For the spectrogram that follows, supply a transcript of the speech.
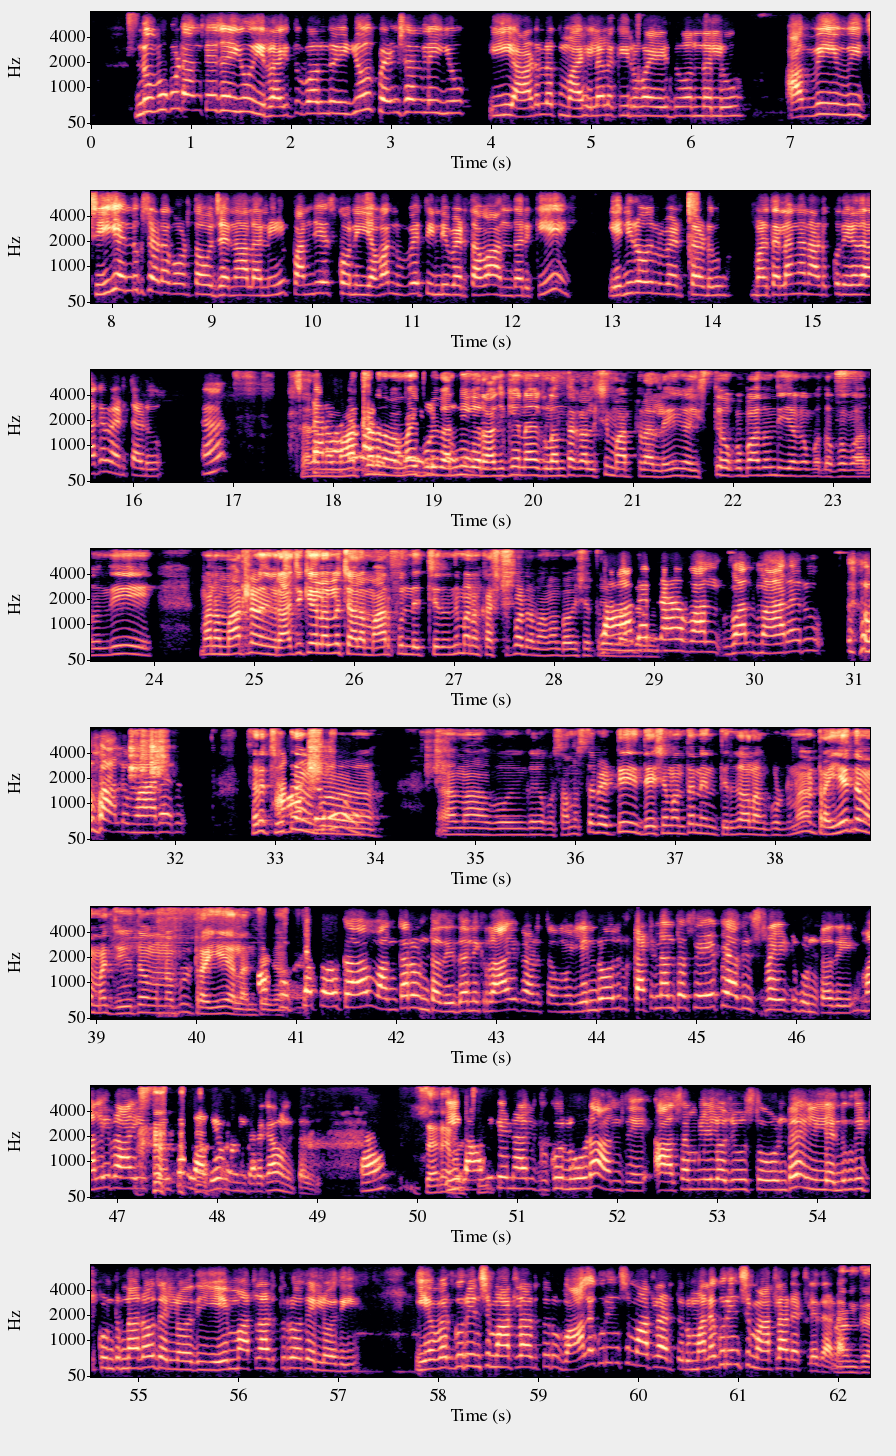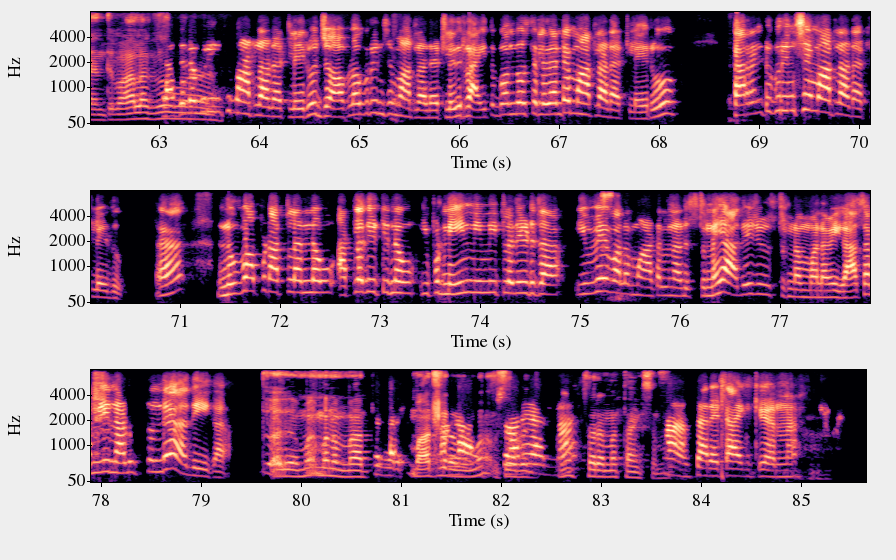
నువ్వు కూడా అంతే చెయ్యు ఈ రైతు బంధు ఇయ్యు పెన్షన్లు ఇయ్యు. ఈ ఆడలకు మహిళలకు ఇరవై ఐదు వందలు అవి ఇవి ఇచ్చి ఎందుకు చెడగొడతావు జనాలని? పని చేసుకొని ఇయ్యవా నువ్వే తిండి పెడతావా అందరికి? ఎన్ని రోజులు పెడతాడు? మన తెలంగాణ అడుక్కు దిగదాకా పెడతాడు. సరే మాట్లాడదామమ్మా. ఇప్పుడు అన్ని. రాజకీయ నాయకులంతా కలిసి మాట్లాడాలి. ఇక ఇస్తే ఒక బాధ ఉంది ఇవ్వకపోతే ఒక బాధ ఉంది. మనం మాట్లాడదాం. రాజకీయాలలో చాలా మార్పులు తెచ్చేది ఉంది. మనం కష్టపడదాం అమ్మ భవిష్యత్తులో వాళ్ళు వాళ్ళు మారరు. వాళ్ళు మారరు. సరే చూద్దాం ఇప్పుడు మాకు ఇంకా ఒక సంస్థ పెట్టి దేశం అంతా నేను తిరగాలనుకుంటున్నా. ట్రై చేద్దామమ్మా. జీవితం ఉన్నప్పుడు ట్రై చేయాలి అంతేగా. కుక్కతో ఒక వంకర ఉంటది. దానికి రాయి కడతాము. ఎన్ని రోజులు కట్టినంత సేపే అది స్ట్రైట్గా ఉంటది. మళ్ళీ రాయి అది వంకరగా ఉంటది. ఈ రాజకీయ నాయకులు కూడా అంతే. అసెంబ్లీలో చూస్తూ ఉంటే వీళ్ళు ఎందుకు తిట్టుకుంటున్నారో తెలియదు ఏం మాట్లాడుతురో తెలియదు ఎవరి గురించి మాట్లాడుతురు? వాళ్ళ గురించి మాట్లాడుతురు? మన గురించి మాట్లాడట్లేదు అంతే ప్రజల గురించి మాట్లాడట్లేరు జాబ్ల గురించి మాట్లాడట్లేదు రైతు బంధు వస్తలేదంటే మాట్లాడట్లేరు కరెంటు గురించి మాట్లాడట్లేదు. నువ్వు అప్పుడు అట్లా అన్నావు అట్లా తిట్టినావు ఇప్పుడు నేను నిన్ను ఇట్లా తిడతా? ఇవే వాళ్ళ మాటలు నడుస్తున్నాయి అదే చూస్తున్నాం మనం ఇక అసెంబ్లీ నడుస్తుందే అది ఇక మనం సరే అన్న. సరే థ్యాంక్ యూ అన్న.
